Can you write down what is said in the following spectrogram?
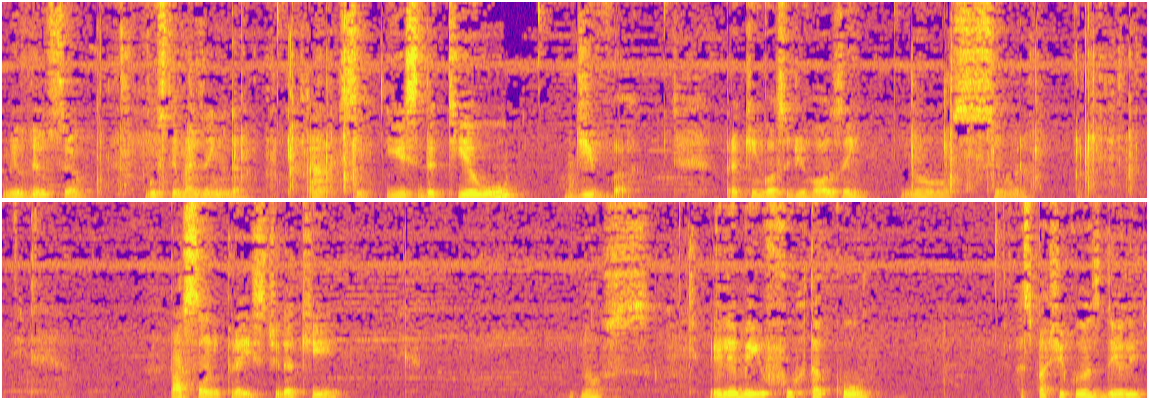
Meu Deus do céu. Gostei mais ainda. Ah, sim. E esse daqui é o Diva. Pra quem gosta de rosa, hein? Nossa senhora. Passando para este daqui. Nossa, ele é meio furta-cor. As partículas dele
